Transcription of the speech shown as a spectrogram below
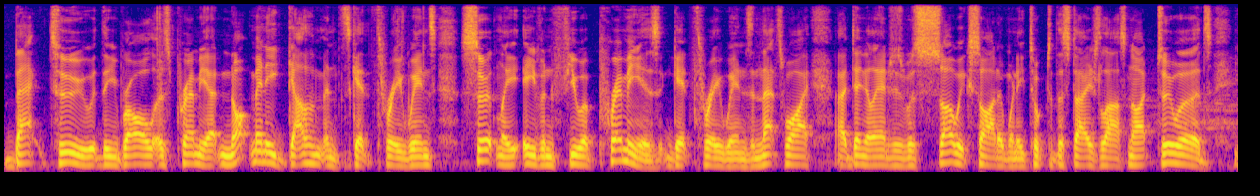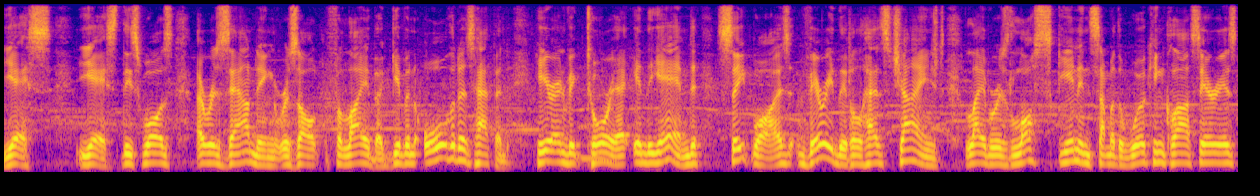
back to the role as Premier. Not many governments get through three wins. Certainly, even fewer premiers get three wins, and that's why uh, Daniel Andrews was so excited when he took to the stage last night. Two words: yes, yes. This was a resounding result for Labor, given all that has happened here in Victoria. In the end, seat-wise, very little has changed. Labor has lost skin in some of the working class areas,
